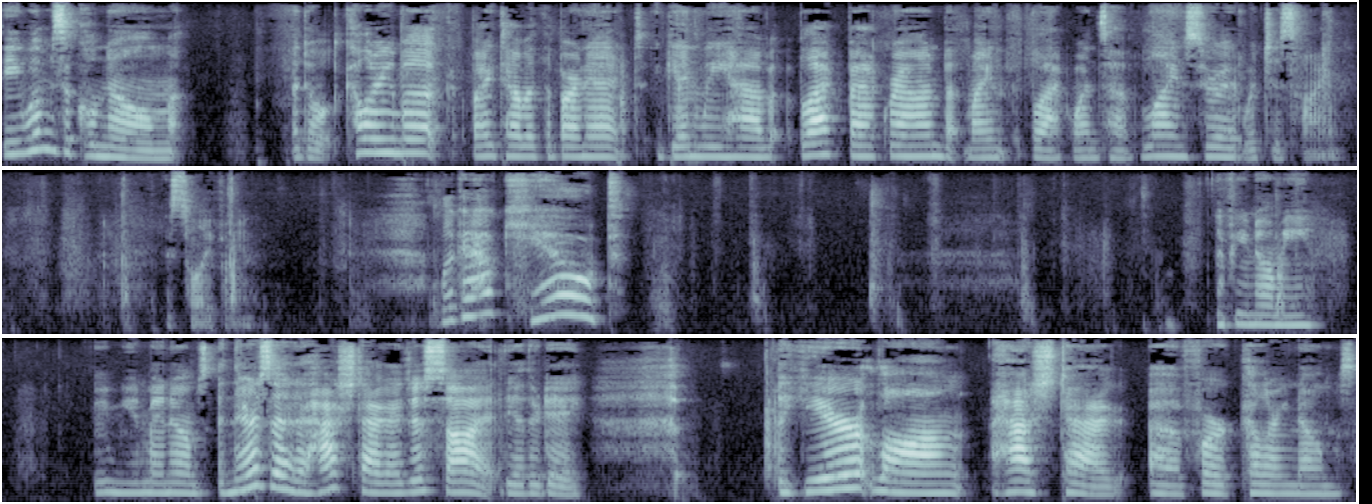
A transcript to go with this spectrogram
the Whimsical Gnome adult coloring book by Tabitha Barnett. Again, we have black background, but my black ones have lines through it, which is fine. It's totally fine. Look at how cute. If you know me, me and my gnomes. And there's a hashtag, I just saw it the other day. A year-long hashtag uh, for coloring gnomes.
